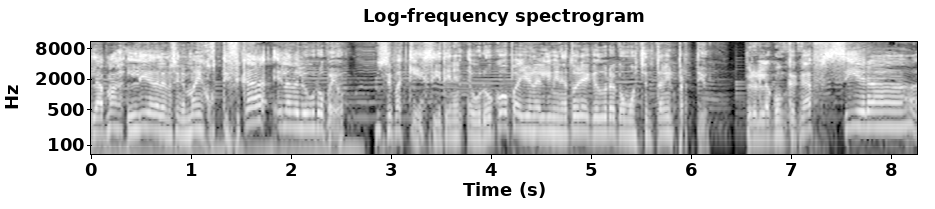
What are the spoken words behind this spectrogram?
la más Liga de las Naciones más injustificada es la de los europeos. No sé para qué, si tienen Eurocopa y una eliminatoria que dura como 80.000 partidos. Pero la CONCACAF sí era.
